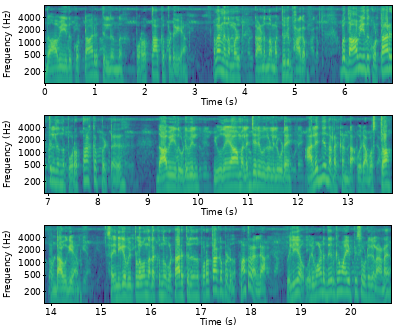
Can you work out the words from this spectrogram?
ദാവീദ് കൊട്ടാരത്തിൽ നിന്ന് പുറത്താക്കപ്പെടുകയാണ്. അതാണ് നമ്മൾ കാണുന്ന മറ്റൊരു ഭാഗം. അപ്പോൾ ദാവീദ് കൊട്ടാരത്തിൽ നിന്ന് പുറത്താക്കപ്പെട്ട് ദാവീദ് ഒടുവിൽ യൂതയാ മലഞ്ചെരുവുകളിലൂടെ അലഞ്ഞു നടക്കേണ്ട ഒരവസ്ഥ ഉണ്ടാവുകയാണ്. സൈനിക വിപ്ലവം നടക്കുന്നു കൊട്ടാരത്തിൽ നിന്ന് പുറത്താക്കപ്പെടുന്നു. മാത്രമല്ല വലിയ ഒരുപാട് ദീർഘമായ എപ്പിസോഡുകളാണ്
